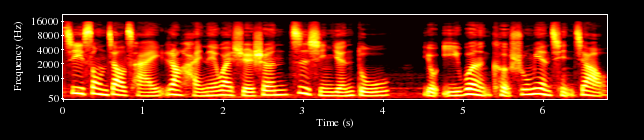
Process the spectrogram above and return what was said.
寄送教材让海内外学生自行研读，有疑问可书面请教，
